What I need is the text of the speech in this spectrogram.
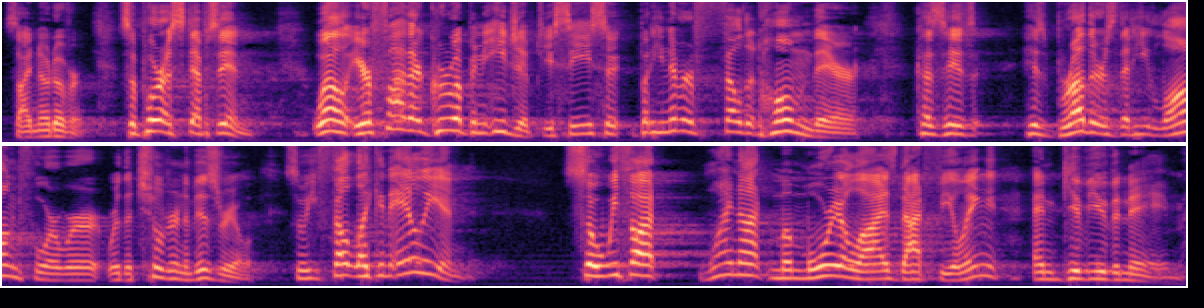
Side note over. Zipporah steps in. Well, your father grew up in Egypt, you see, so, but he never felt at home there because his, his brothers that he longed for were, were the children of Israel. So he felt like an alien. So we thought, why not memorialize that feeling and give you the name?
